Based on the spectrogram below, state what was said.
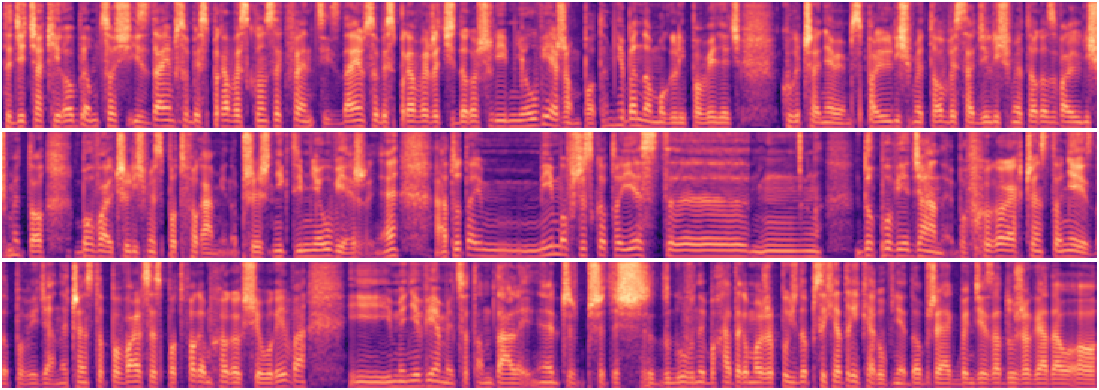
te dzieciaki robią coś i zdają sobie sprawę z konsekwencji. Zdają sobie sprawę, że ci dorośli im nie uwierzą potem. Nie będą mogli powiedzieć, kurczę, nie wiem, spaliliśmy to, wysadziliśmy to, rozwaliliśmy to, bo walczyliśmy z potworami. No przecież nikt im nie uwierzy, nie? A tutaj mimo wszystko to jest y, dopowiedziane, bo w horrorach często nie jest dopowiedziane powiedziane. Często po walce z potworem horror się urywa i my nie wiemy, co tam dalej. Nie? Czy przecież główny bohater może pójść do psychiatryka równie dobrze, jak będzie za dużo gadał o,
